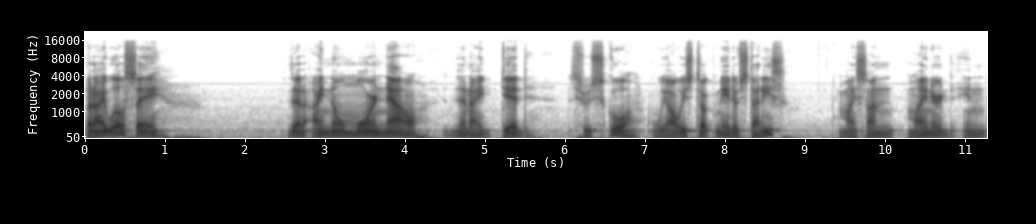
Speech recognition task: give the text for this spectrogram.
But I will say that I know more now than I did through school. We always took Native studies. My son minored in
